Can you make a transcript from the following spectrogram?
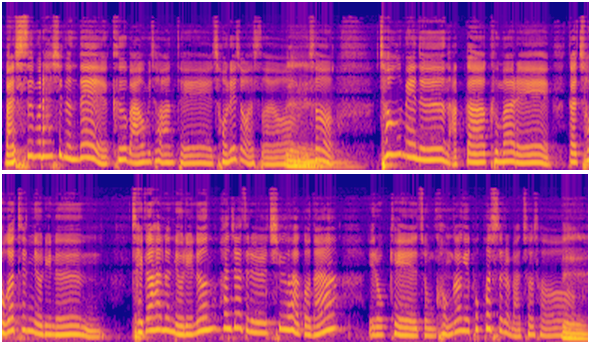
말씀을 하시는데 그 마음이 저한테 전해져 왔어요. 네. 그래서 처음에는 아까 그 말에, 그러니까 저 같은 요리는 제가 하는 요리는 환자들을 치유하거나 이렇게 좀 건강에 포커스를 맞춰서 네.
